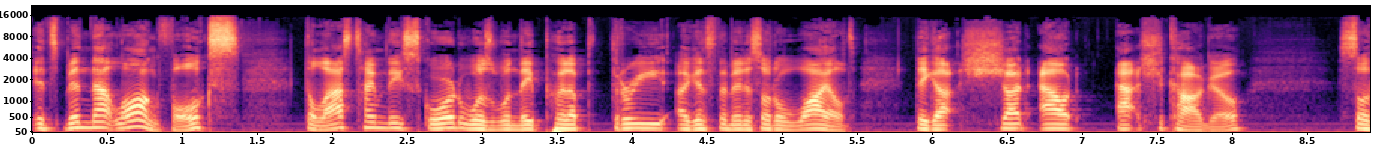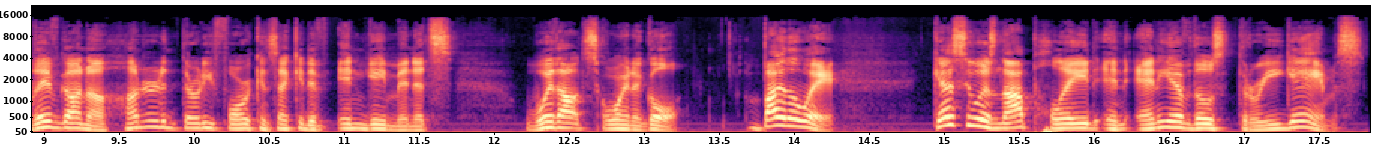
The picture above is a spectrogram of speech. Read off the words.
It's been that long, folks. The last time they scored was when they put up 3 against the Minnesota Wild. They got shut out at Chicago. So they've gone 134 consecutive in-game minutes without scoring a goal. By the way, guess who has not played in any of those three games?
